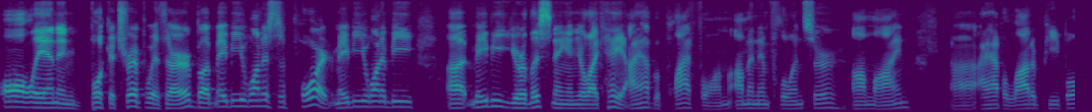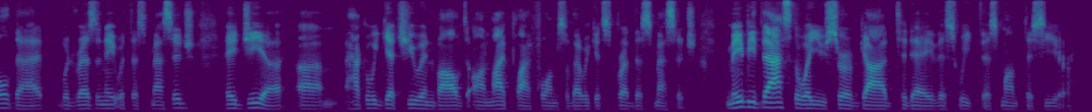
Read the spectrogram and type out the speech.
all in and book a trip with her, but maybe you want to support. Maybe you want to be, uh, maybe you're listening and you're like, hey, I have a platform. I'm an influencer online. Uh, I have a lot of people that would resonate with this message. Hey, Gia, um, how can we get you involved on my platform so that we could spread this message? Maybe that's the way you serve God today, this week, this month, this year.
